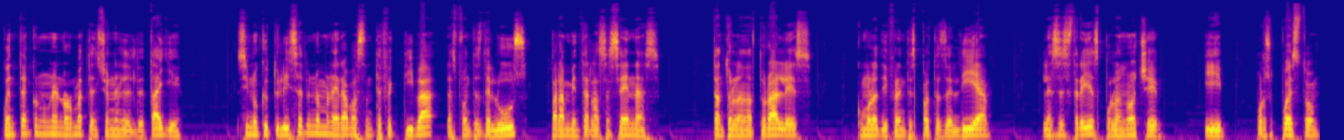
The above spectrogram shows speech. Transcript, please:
cuentan con una enorme atención en el detalle, sino que utiliza de una manera bastante efectiva las fuentes de luz para ambientar las escenas, tanto las naturales como las diferentes partes del día, las estrellas por la noche y, por supuesto,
